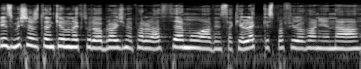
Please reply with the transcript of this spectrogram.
Więc myślę, że ten kierunek, który obraliśmy parę lat temu, a więc takie lekkie sprofilowanie na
